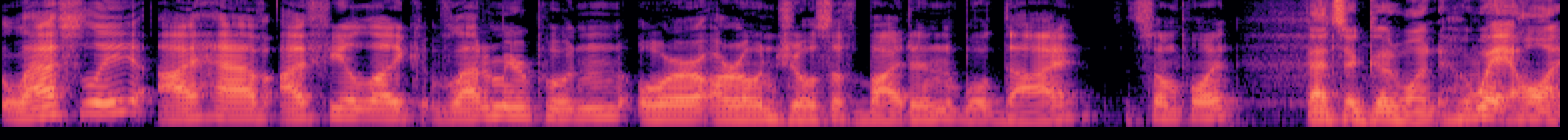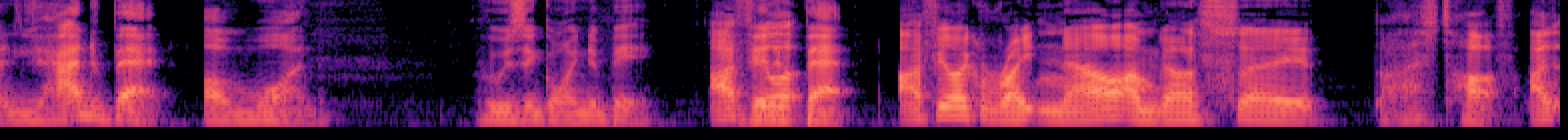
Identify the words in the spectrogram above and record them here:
lastly, I have I feel like Vladimir Putin or our own Joseph Biden will die at some point. That's a good one. Who? Wait, hold on. You had to bet on one. Who's it going to be? I feel to bet. I feel like right now I'm gonna say oh, that's tough. I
